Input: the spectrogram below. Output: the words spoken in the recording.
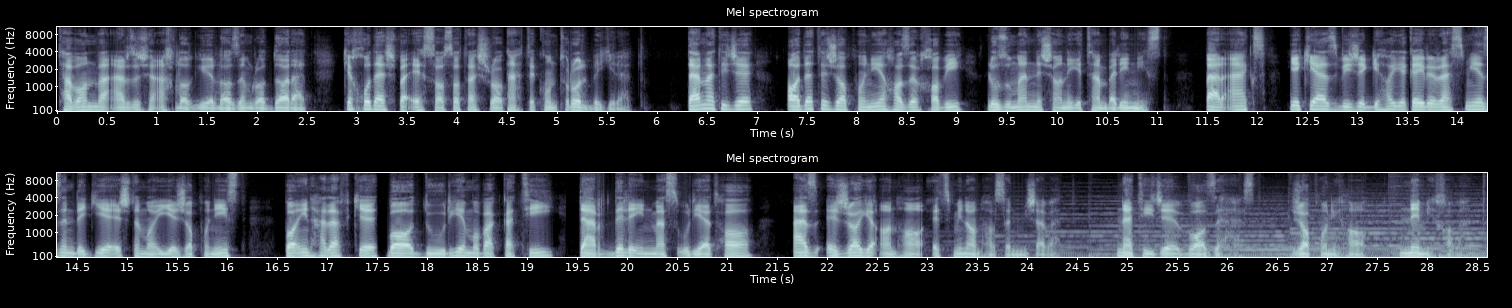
توان و ارزش اخلاقی لازم را دارد که خودش و احساساتش را تحت کنترل بگیرد. در نتیجه عادت ژاپنی حاضرخوابی لزوما نشانه تنبلی نیست. برعکس یکی از ویژگی های غیر رسمی زندگی اجتماعی ژاپنی است با این هدف که با دوری موقتی در دل این مسئولیت ها از اجرای آنها اطمینان حاصل می شود. نتیجه واضح است. ژاپنی ها نمی خوابند.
